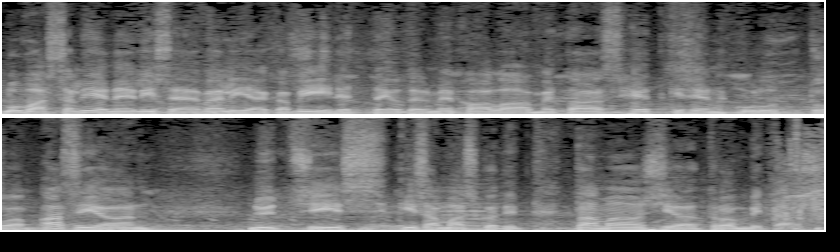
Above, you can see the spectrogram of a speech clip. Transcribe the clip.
luvassa lienee lisää väliaika viihdettä, joten me palaamme taas hetkisen kuluttua asiaan. Nyt siis kisamaskotit Tamas ja Trombitas.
